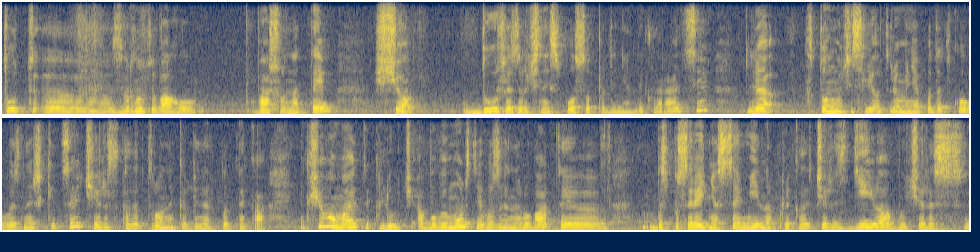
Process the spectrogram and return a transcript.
тут е, звернути увагу вашу на те, що дуже зручний спосіб подання декларації для в тому числі отримання податкової знижки, це через електронний кабінет платника. Якщо ви маєте ключ, або ви можете його згенерувати е, безпосередньо самі, наприклад, через Дію або через е,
